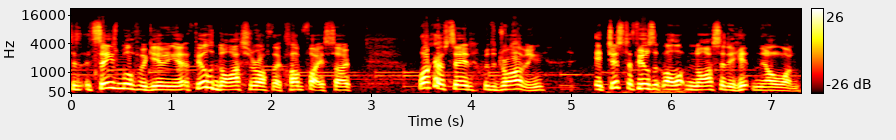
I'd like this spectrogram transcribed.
it seems more forgiving and it feels nicer off the club face. So, like I've said with the driving, it just feels a lot nicer to hit than the old one.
